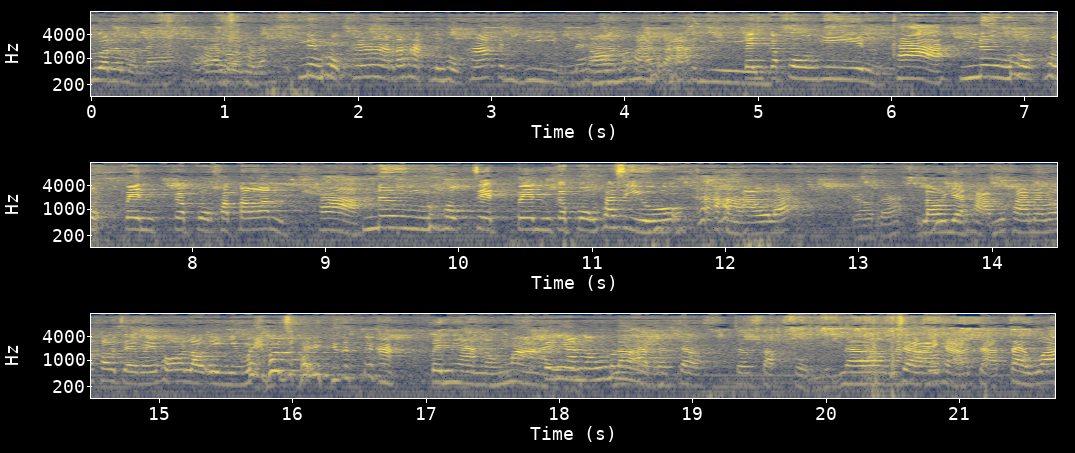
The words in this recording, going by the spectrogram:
รวมไปหมดแล้วนะคะอะไรรวมหมดแล้วหนึ่งหกห้ารหัสหนึ่งหกห้าเป็นยีนนะอ๋คะอลูกค้าจ๋า165เป็นยีน เป็นกระโปรงยีนค่ะหนึ่งหกหกเป็นกระโปรงคอตตอนค่ะ หนึ่งหกเจ็ดเป็นกระโปรงผ้าซิวค่ะ เอาละ เราละเราอย่าถามลูกค้านะว่าเข้าใจไหมเพราะว่าเราเองยังไม่เข้าใจ อะเป็นงานน้องใหม่เป็นงานน้องใหม่เราอาจจะจะจะสับสนนิดนึงนใช่ค่ะ ลูกาจ๋าแต่ว่า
